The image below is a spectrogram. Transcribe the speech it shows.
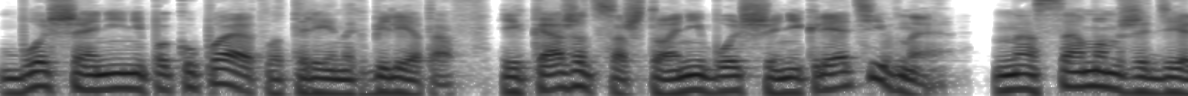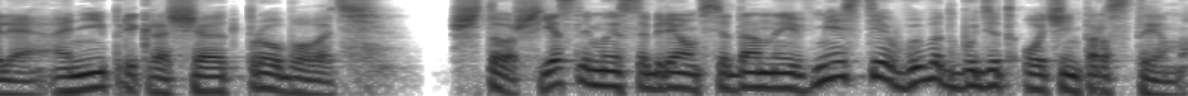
больше они не покупают лотерейных билетов. И кажется, что они больше не креативны. На самом же деле, они прекращают пробовать. Что ж, если мы соберем все данные вместе, вывод будет очень простым.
